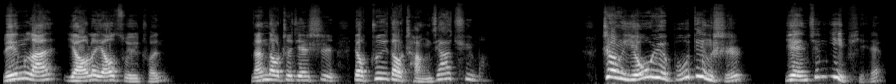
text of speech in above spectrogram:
铃兰咬了咬嘴唇，难道这件事要追到厂家去吗？正犹豫不定时，眼睛一瞥，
